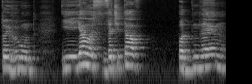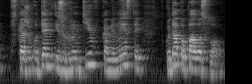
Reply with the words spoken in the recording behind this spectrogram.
той ґрунт. І я ось зачитав один, скажімо, один із ґрунтів кам'янистий, куди попало слово.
